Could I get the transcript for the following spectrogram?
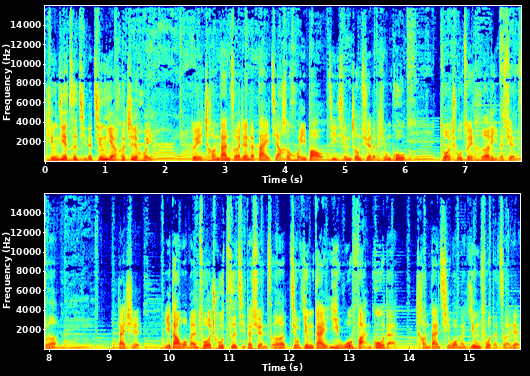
凭借自己的经验和智慧，对承担责任的代价和回报进行正确的评估。做出最合理的选择，但是，一旦我们做出自己的选择，就应该义无反顾地承担起我们应负的责任。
